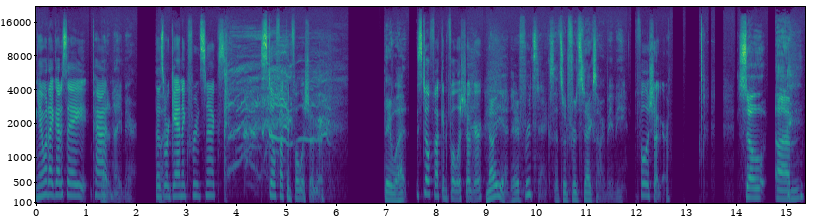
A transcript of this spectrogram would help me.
You know what I gotta say, Pat? What a nightmare. Those what? organic fruit snacks, still fucking full of sugar. They what? Still fucking full of sugar. No, yeah, they're fruit snacks. That's what fruit snacks are, baby. Full of sugar. So, um,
